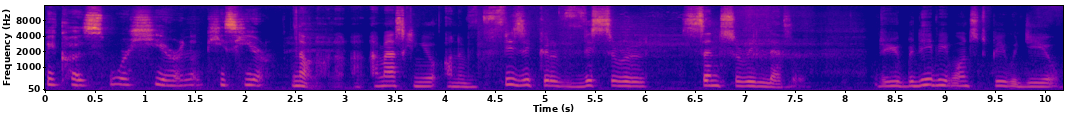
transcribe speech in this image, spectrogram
because we're here and he's here. No, no, no, no. I'm asking you on a physical, visceral, sensory level. Do you believe he wants to be with you?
